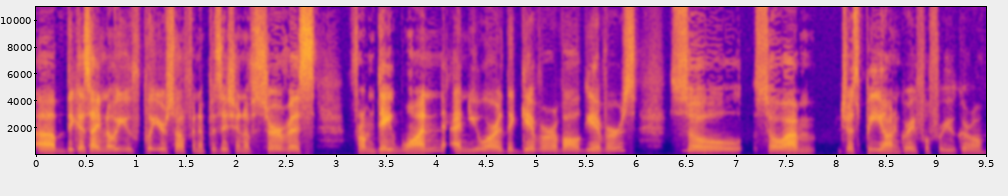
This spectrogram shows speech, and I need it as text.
um, because I know you've put yourself in a position of service from day one, and you are the giver of all givers. So so I'm just beyond grateful for you, girl.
